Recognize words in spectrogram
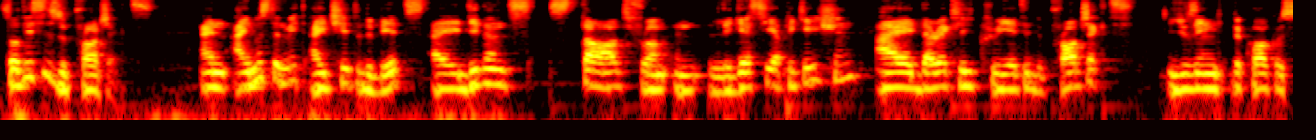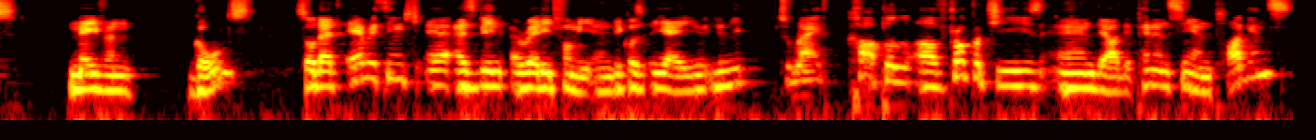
So this is the project. And I must admit, I cheated a bit. I didn't start from a legacy application. I directly created the project using the Quarkus Maven goals so that everything uh, has been readied for me. And because, yeah, you, you need to write couple of properties and there are dependency and plugins,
